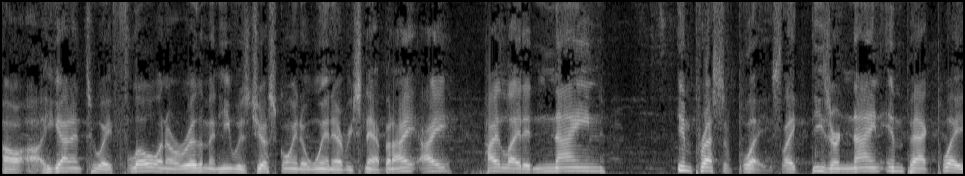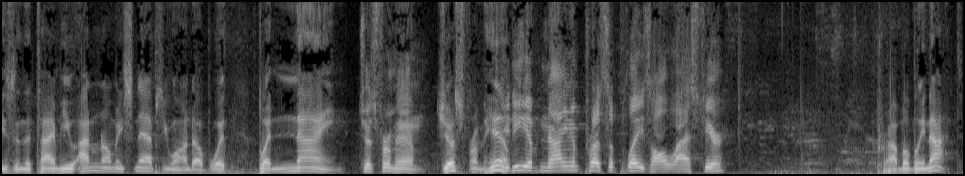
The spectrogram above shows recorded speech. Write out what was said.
uh, uh, he got into a flow and a rhythm, and he was just going to win every snap. And I, I highlighted nine impressive plays. Like these are nine impact plays in the time he. I don't know how many snaps he wound up with, but nine Just from him. just from him. Did he have nine impressive plays all last year? Probably not.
